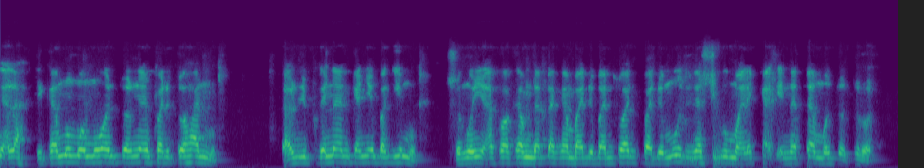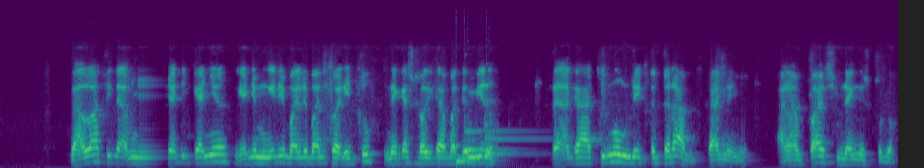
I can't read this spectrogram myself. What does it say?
ingatlah, jika kamu memohon tolongan kepada Tuhanmu, lalu diperkenankannya bagimu, sungguhnya aku akan mendatangkan pada bantuan kepadamu dengan seribu malaikat yang datang untuk turun. Dan Allah tidak menjadikannya, yang mengirim pada bantuan itu, mereka sebagai kabar gembira. Dan agar hatimu menjadi terteram karenanya. Al-Anfal 9-10.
